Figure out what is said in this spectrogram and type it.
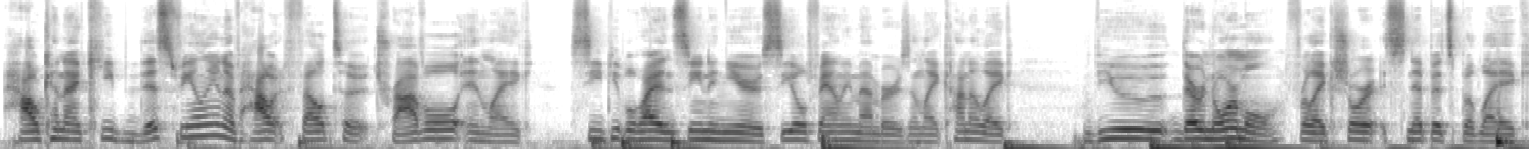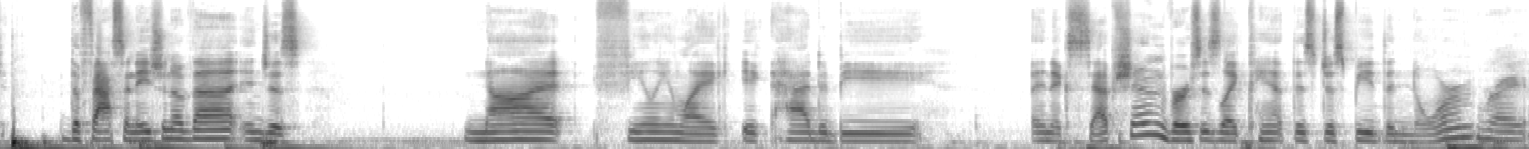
how can I keep this feeling of how it felt to travel and like see people who I hadn't seen in years, see old family members, and like kind of like view they're normal for like short snippets, but like the fascination of that and just not feeling like it had to be an exception versus like can't this just be the norm Right.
